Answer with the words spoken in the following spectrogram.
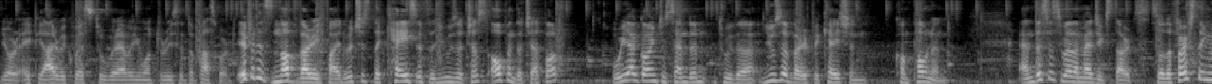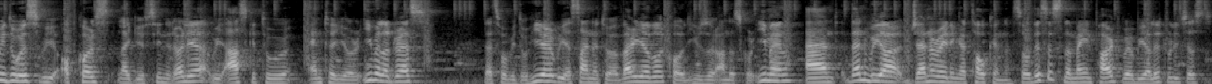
your API request to wherever you want to reset the password. If it is not verified, which is the case if the user just opened the chatbot, we are going to send them to the user verification component. And this is where the magic starts. So the first thing we do is we, of course, like you've seen it earlier, we ask it to enter your email address. That's what we do here. We assign it to a variable called user underscore email. And then we are generating a token. So this is the main part where we are literally just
